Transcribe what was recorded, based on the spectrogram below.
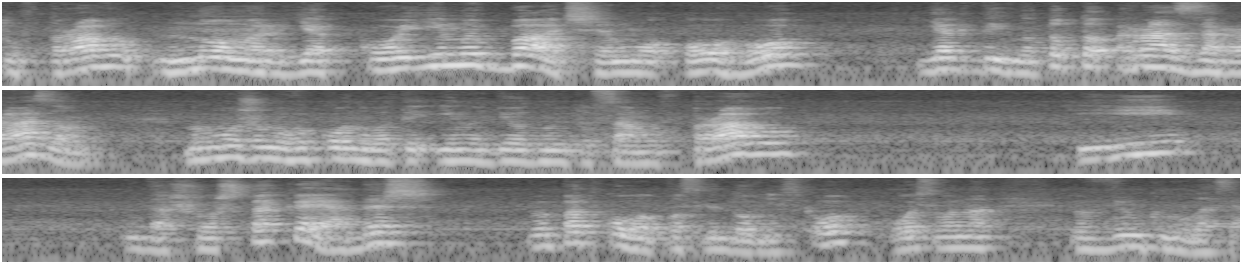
ту вправу, номер якої ми бачимо. Ого, як дивно. Тобто раз за разом ми можемо виконувати іноді одну і ту саму вправу. І. Да що ж таке? А де ж випадкова послідовність? О, ось вона ввімкнулася.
